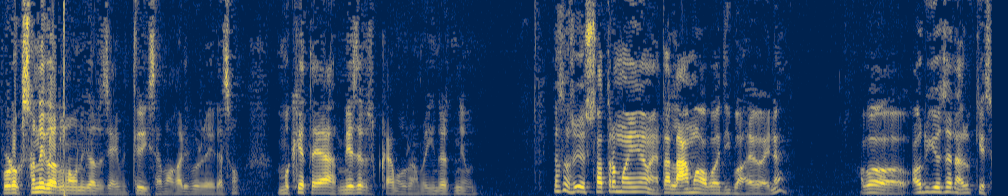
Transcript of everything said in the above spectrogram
प्रोडक्सनै गर्न लाउने गरेर चाहिँ हामी त्यो हिसाबमा अगाडि बढिरहेका छौँ। मुख्यतया मेजर कामहरू हाम्रो यिनीहरू नै हुन्। जस्तो यो सत्र महिनामा त लामो अवधि भयो होइन। अब अरू योजनाहरू के छ?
